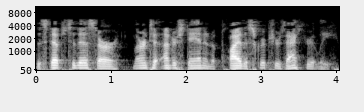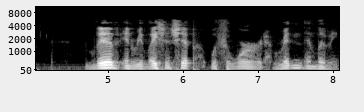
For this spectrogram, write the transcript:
The steps to this are learn to understand and apply the scriptures accurately. Live in relationship with the Word, written and living.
